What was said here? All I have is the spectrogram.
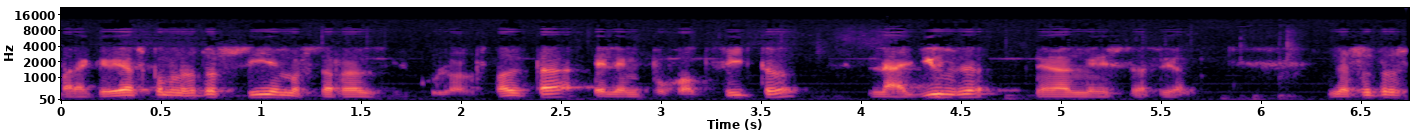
para que veas cómo nosotros sí hemos cerrado el círculo. Nos falta el empujoncito, la ayuda de la administración. Nosotros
